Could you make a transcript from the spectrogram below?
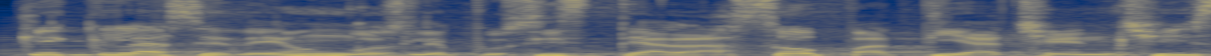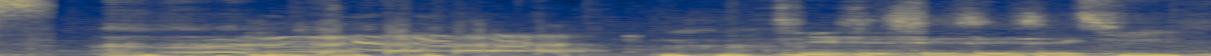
¿Qué clase de hongos le pusiste a la sopa, tía Chenchis? sí, sí, sí, sí, sí.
